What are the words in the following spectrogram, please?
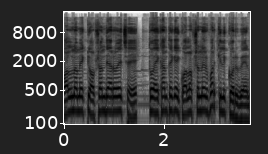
কল নামে একটি অপশান দেওয়া রয়েছে, তো এখান থেকে এই কল অপশানের উপর ক্লিক করবেন।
